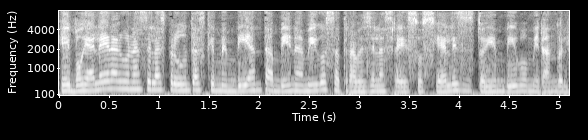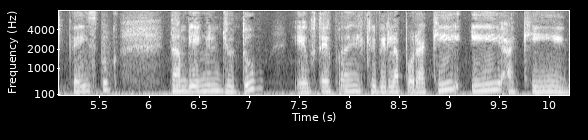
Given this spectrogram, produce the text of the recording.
Eh, voy a leer algunas de las preguntas que me envían también amigos a través de las redes sociales. Estoy en vivo mirando el Facebook, también en YouTube. Eh, ustedes pueden escribirla por aquí y aquí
